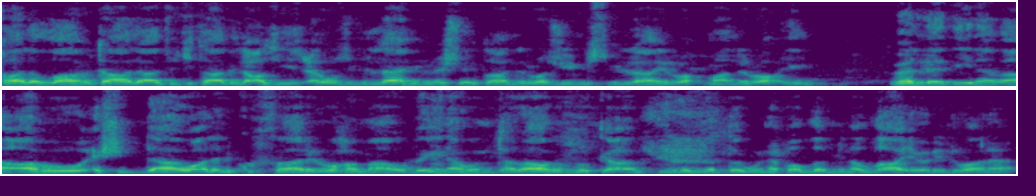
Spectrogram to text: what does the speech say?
قال الله تعالى في كتاب العزيز أعوذ بالله من الشيطان الرجيم بسم الله الرحمن الرحيم والذين معه أشداء على الكفار رحماء بينهم تراهم ركعا سجدا يبتغون فضلا من الله ورضوانا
